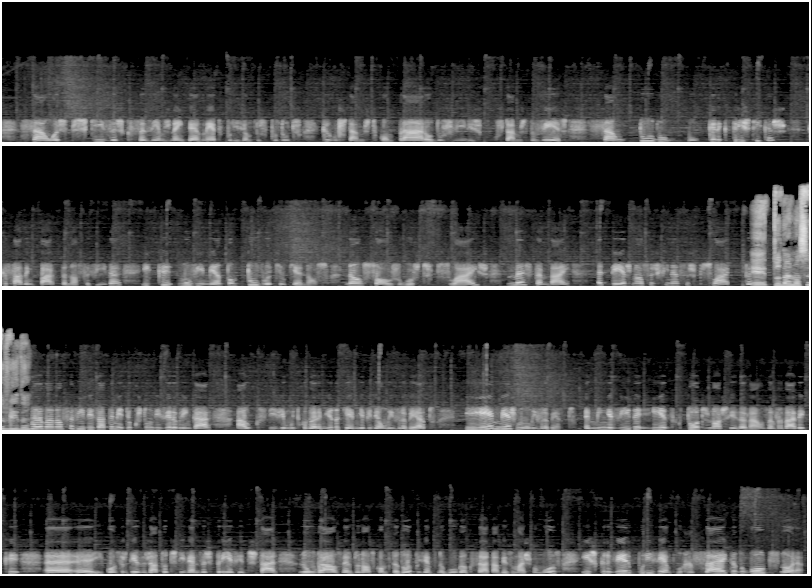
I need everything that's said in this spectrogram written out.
são as pesquisas que fazemos na internet, por exemplo, dos produtos que gostamos de comprar ou dos vídeos que gostamos de ver, são tudo características que fazem parte da nossa vida e que movimentam tudo aquilo que é nosso. Não só os gostos pessoais, mas também até as nossas finanças pessoais. É toda a nossa vida. Toda a nossa vida, exatamente. Eu costumo dizer a brincar algo que se dizia muito quando era miúda, que é a minha vida é um livro aberto, e é mesmo um livro aberto. A minha vida e a de todos nós cidadãos. A verdade é que, uh, uh, e com certeza já todos tivemos a experiência de estar num browser do nosso computador, por exemplo no Google, que será talvez o mais famoso, e escrever, por exemplo, receita do bolo de cenoura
